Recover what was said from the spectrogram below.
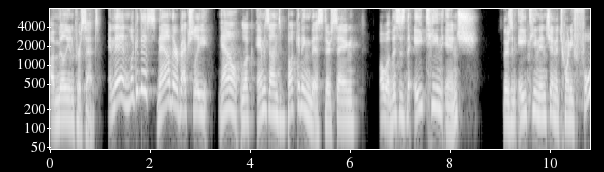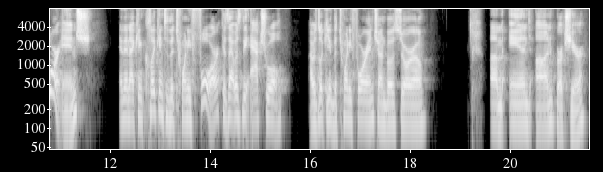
a million percent. And then look at this. Now they're actually, now look, Amazon's bucketing this. They're saying, oh, well, this is the 18 inch. There's an 18 inch and a 24 inch. And then I can click into the 24 because that was the actual, I was looking at the 24 inch on both Zoro um, and on Berkshire.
